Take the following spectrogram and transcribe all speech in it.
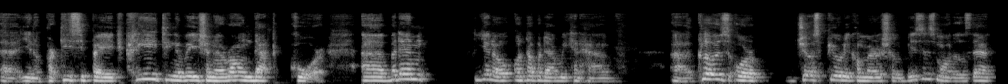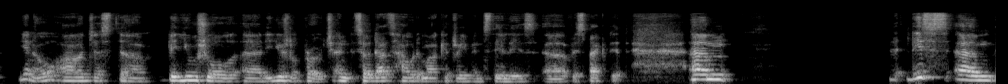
uh, you know, participate, create innovation around that core. Uh, but then, you know, on top of that, we can have uh, closed or just purely commercial business models that, you know, are just uh, the usual uh, the usual approach. And so that's how the market driven still is respected. Um, this um,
